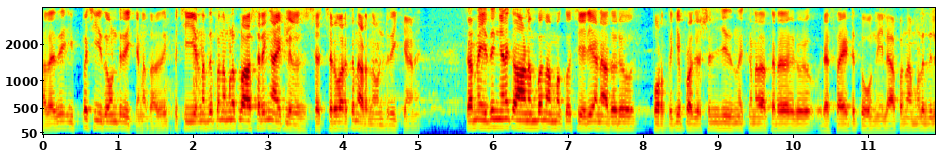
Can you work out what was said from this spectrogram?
അതായത് ഇപ്പോൾ ചെയ്തുകൊണ്ടിരിക്കണത് അതായത് ഇപ്പോൾ ചെയ്യണത് ഇപ്പോൾ നമ്മൾ പ്ലാസ്റ്ററിങ് ആയിട്ടില്ല സ്ട്രക്ചർ വർക്ക് നടന്നുകൊണ്ടിരിക്കുകയാണ് കാരണം ഇതിങ്ങനെ കാണുമ്പോൾ നമുക്ക് ശരിയാണ് അതൊരു പുറത്തേക്ക് പ്രൊജക്ഷൻ ചെയ്ത് നിൽക്കുന്നത് അത്ര ഒരു രസമായിട്ട് തോന്നിയില്ല. അപ്പോൾ നമ്മളിതിൽ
